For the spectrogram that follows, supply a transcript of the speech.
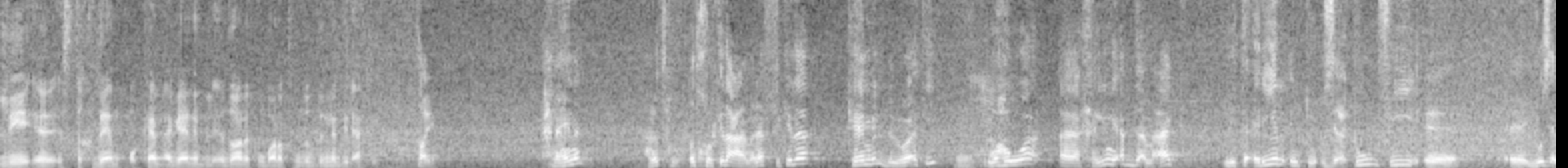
لاستخدام حكام أجانب لإدارة مباراتهم ضد النادي الأهلي؟ طيب إحنا هنا هندخل ندخل كده على ملف كده كامل دلوقتي وهو آه خليني أبدأ معاك لتقرير أنتوا ذعتوه في آه، آه، جزء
